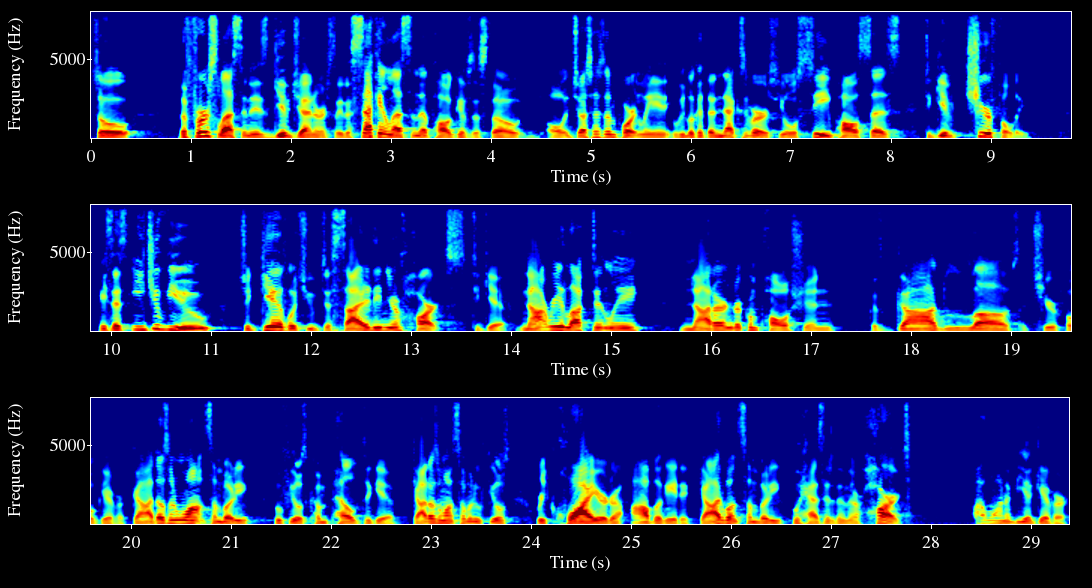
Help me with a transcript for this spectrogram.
So, the first lesson is give generously. The second lesson that Paul gives us, though, just as importantly, we look at the next verse, you'll see Paul says to give cheerfully. He says, Each of you should give what you've decided in your hearts to give, not reluctantly, not under compulsion, because God loves a cheerful giver. God doesn't want somebody who feels compelled to give. God doesn't want someone who feels required or obligated. God wants somebody who has it in their heart. I want to be a giver.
